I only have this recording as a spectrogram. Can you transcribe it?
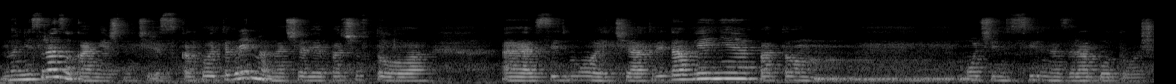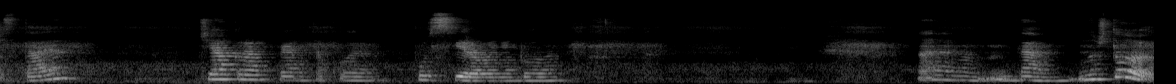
ну не сразу, конечно, через какое-то время, вначале я почувствовала э, в седьмой чакре давление, потом очень сильно заработала шестая чакра, прямо такое пульсирование было. Эм, Да, ну что,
